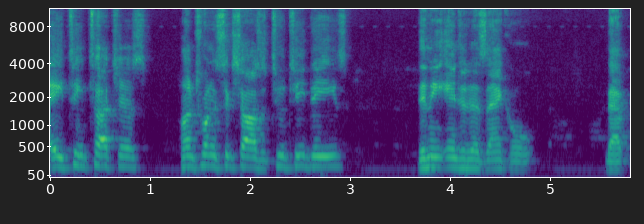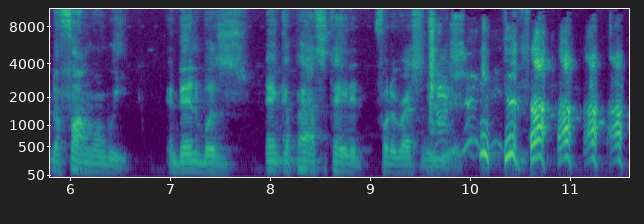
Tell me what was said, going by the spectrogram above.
18 touches, 126 yards, and two TDs. Then he injured his ankle that the following week, and then was incapacitated for the rest of the year.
